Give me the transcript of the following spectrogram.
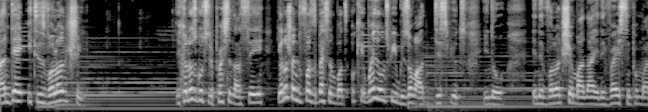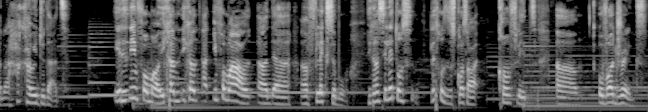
And then it is voluntary. You can just go to the person and say, You're not trying to force the person, but okay, why don't we resolve our dispute, you know, in a voluntary manner, in a very simple manner? How can we do that? It is informal. You can, you can, uh, informal and, uh, and flexible. You can say, let us let us discuss our conflict um, over drinks.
